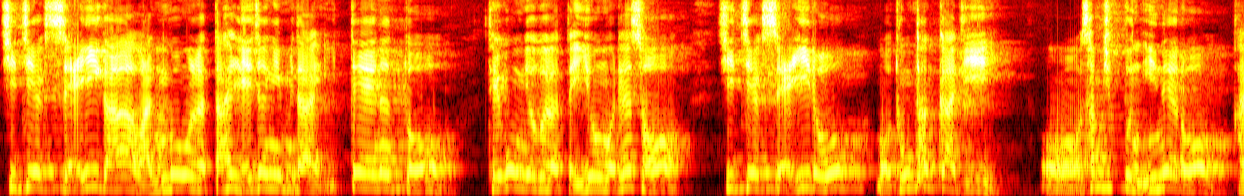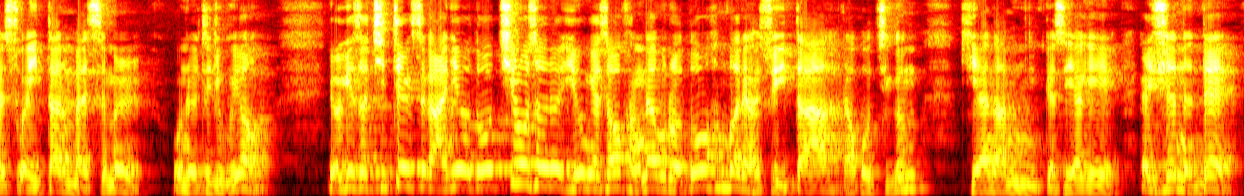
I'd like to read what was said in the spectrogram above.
GTX A가 완공을 갖다 할 예정입니다. 이때는 또 대공역을 갖다 이용을 해서 GTX A로 뭐 동탄까지 어 30분 이내로 갈 수가 있다는 말씀을 오늘 드리고요. 여기서 GTX가 아니어도 7호선을 이용해서 강남으로도 한 번에 갈 수 있다라고 지금 기아남님께서 이야기해 주셨는데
